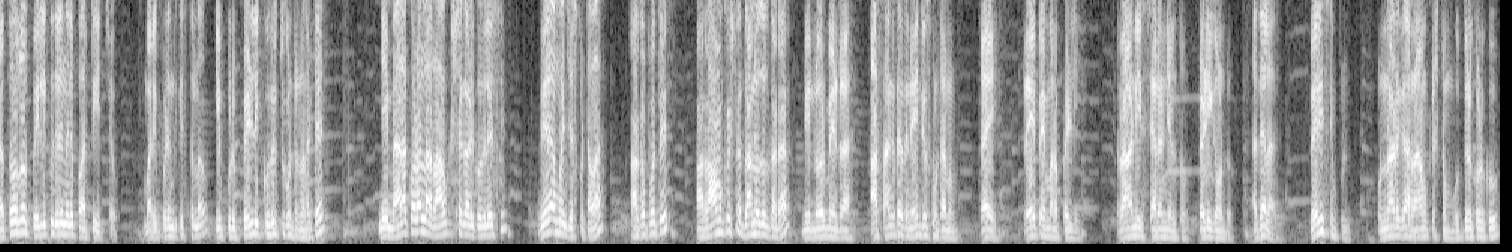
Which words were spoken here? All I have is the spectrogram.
గతంలో పెళ్ళి కుదిరిందని పార్టీ ఇచ్చావు. మరి ఇప్పుడు ఎందుకు ఇస్తున్నావు? ఇప్పుడు పెళ్ళి కుదుర్చుకుంటున్నాను. అంటే? నీ మేళకోడల రామకృష్ణ గాడికి వదిలేసి వేరే అమ్మాయిని చేసుకుంటావా? కాకపోతే ఆ రామకృష్ణ దాన్ని వదులుతాడా? మీరు నోర్మేంట్రా ఆ సంగతి అయితే నేను చూసుకుంటాను. రై రేపే మన పెళ్ళి రాణి శరణ్యలతో రెడీగా ఉండు. అదేలా? వెరీ సింపుల్ ఉన్నాడుగా రామకృష్ణ ముద్దుల కొడుకు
